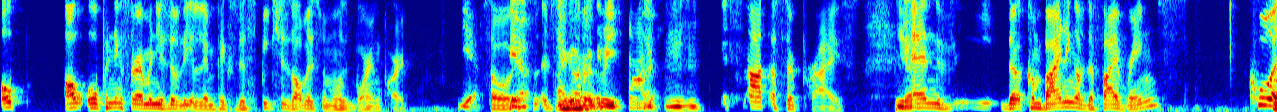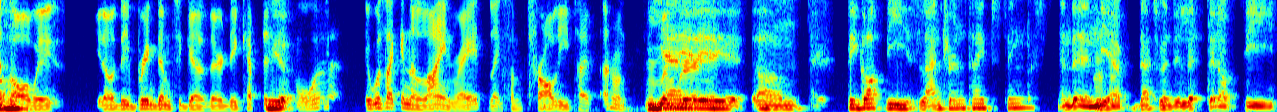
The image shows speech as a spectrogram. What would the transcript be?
op- all opening ceremonies of the Olympics, the speech is always the most boring part. Yeah. So yeah. It's, it's I gotta agree. It's not, mm-hmm. it's not, a surprise. Yeah. And the the combining of the five rings, cool as uh-huh. always. You know, they bring them together. They kept it. Yeah. What was it? It was like in a line, right? Like some trolley type. I don't remember. Yeah, yeah, yeah. yeah. Um, they got these lantern types things, and then mm-hmm. yeah, that's when they lifted up the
